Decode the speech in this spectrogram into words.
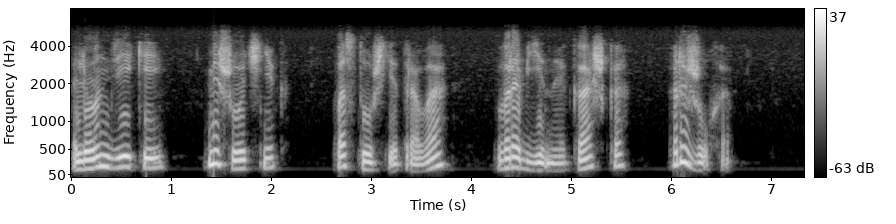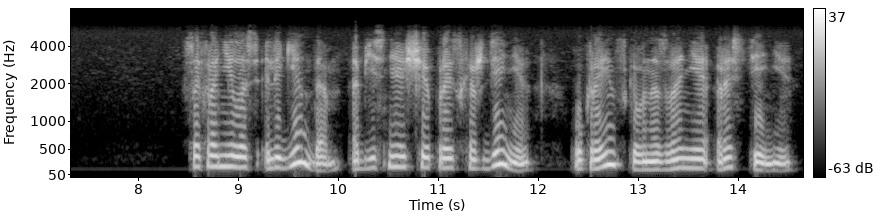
лен дикий, мешочник, пастушья трава, воробьиная кашка, рыжуха. Сохранилась легенда, объясняющая происхождение украинского названия растения –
